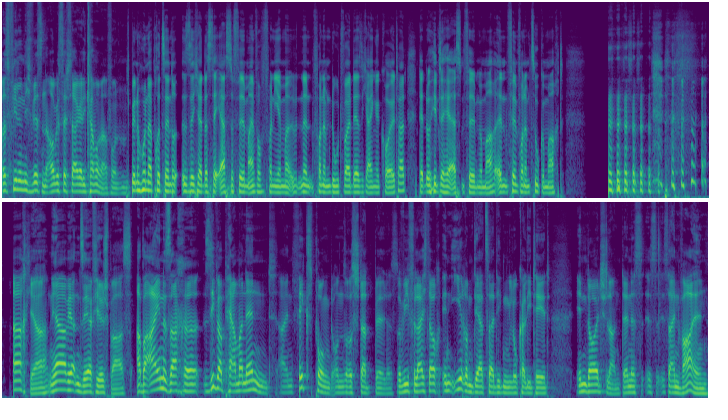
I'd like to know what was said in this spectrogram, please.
was viele nicht wissen, August der Starker die Kamera erfunden. Ich bin 100% sicher, dass der erste Film einfach von jemand, ne, von einem Dude war, der sich eingekeult hat. Der hat nur hinterher erst einen Film gemacht, äh, einen Film von einem Zug gemacht. Ach ja, ja, wir hatten sehr viel Spaß. Aber eine Sache, sie war permanent ein Fixpunkt unseres Stadtbildes, sowie vielleicht auch in ihrem derzeitigen Lokalität in Deutschland, denn es, es ist ein Wahlen.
